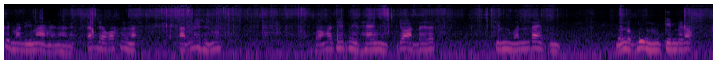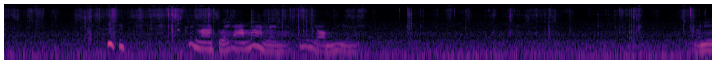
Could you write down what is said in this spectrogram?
ขึ้นมาดีมากเลยนะเนี่ยแป๊บเดียวก็ขึ้นละตัดไม่ถึงสองอาทิตย์นี่แทงยอดเลยถ้ากินเหมือนได้ เหมือนแบบบุ้งกินไปแล้ว ขึ้นมาสวยงามมากเลยนะไม่ยอมนี่นะวันนี้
